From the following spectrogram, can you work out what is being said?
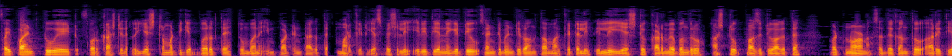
five point two eight forecast ಇದೆ. ಎಷ್ಟರ ಮಟ್ಟಿಗೆ ಬರುತ್ತೆ ತುಂಬಾನೇ ಇಂಪಾರ್ಟೆಂಟ್ ಆಗುತ್ತೆ ಮಾರ್ಕೆಟ್ಗೆ ಎಸ್ಪೆಷಲಿ ಈ ರೀತಿಯ ನೆಗೆಟಿವ್ ಸೆಂಟಿಮೆಂಟ್ ಇರುವಂತಹ ಮಾರ್ಕೆಟ್ ಅಲ್ಲಿ, ಇಲ್ಲಿ ಎಷ್ಟು ಕಡಿಮೆ ಬಂದ್ರು ಅಷ್ಟು ಪಾಸಿಟಿವ್ ಆಗುತ್ತೆ. ಬಟ್ ನೋಡೋಣ. ಸದ್ಯಕ್ಕಂತೂ ಆ ರೀತಿಯ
